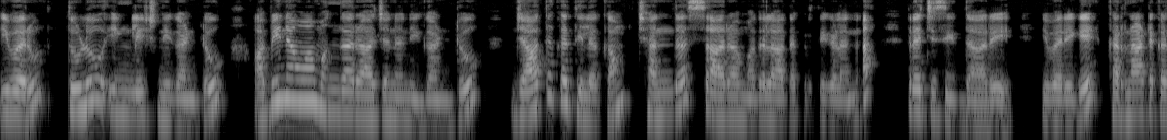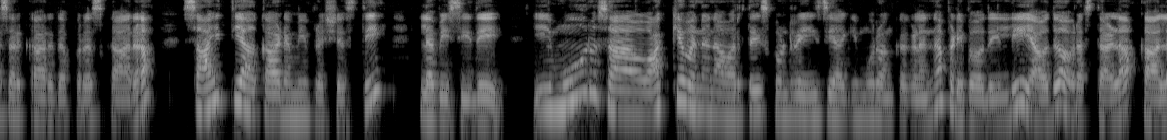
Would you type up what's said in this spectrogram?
ಇವರು ತುಳು ಇಂಗ್ಲಿಷ್ ನಿಘಂಟು, ಅಭಿನವ ಮಂಗರಾಜನ ನಿಘಂಟು ಜಾತಕ ತಿಲಕಂ ಛಂದಸ್ಸಾರ ಮೊದಲಾದ ಕೃತಿಗಳನ್ನ ರಚಿಸಿದ್ದಾರೆ. ಇವರಿಗೆ ಕರ್ನಾಟಕ ಸರ್ಕಾರದ ಪುರಸ್ಕಾರ, ಸಾಹಿತ್ಯ ಅಕಾಡೆಮಿ ಪ್ರಶಸ್ತಿ ಲಭಿಸಿದೆ. ಈ ಮೂರು ಸಾ, ವಾಕ್ಯವನ್ನ ನಾವು ಅರ್ಥೈಸ್ಕೊಂಡ್ರೆ ಈಸಿಯಾಗಿ ಮೂರು ಅಂಕಗಳನ್ನ ಪಡಿಬಹುದು ಇಲ್ಲಿ ಯಾವುದು ಅವರ ಸ್ಥಳ, ಕಾಲ.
